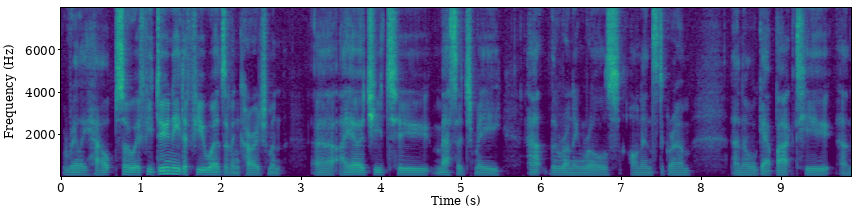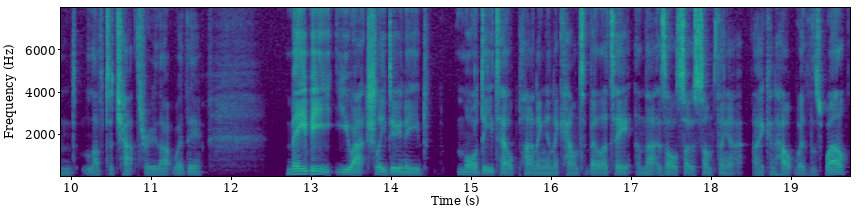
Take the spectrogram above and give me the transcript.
really help. So if you do need a few words of encouragement, uh, I urge you to message me at the running rules on Instagram and I will get back to you and love to chat through that with you. Maybe you actually do need more detailed planning and accountability, and that is also something I can help with as well.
